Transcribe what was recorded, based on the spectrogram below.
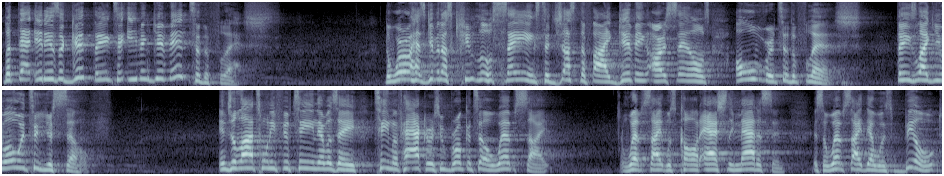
but that it is a good thing to even give in to the flesh. The world has given us cute little sayings to justify giving ourselves over to the flesh. Things like you owe it to yourself. In July 2015, there was a team of hackers who broke into a website. The website was called Ashley Madison. It's a website that was built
